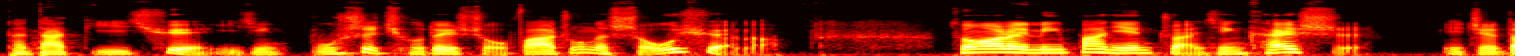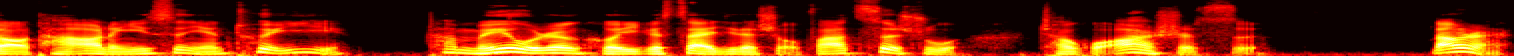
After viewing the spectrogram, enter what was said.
但他的确已经不是球队首发中的首选了。从2008年转型开始，一直到他2014年退役，他没有任何一个赛季的首发次数超过二十次。当然，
